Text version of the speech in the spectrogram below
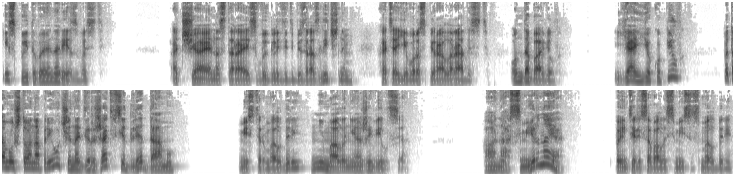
испытывая на резвость. Отчаянно стараясь выглядеть безразличным, хотя его распирала радость, он добавил, «Я ее купил, потому что она приучена держать в седле даму». Мистер Мелбери немало не оживился. «А она смирная?» — поинтересовалась миссис Мелбери.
